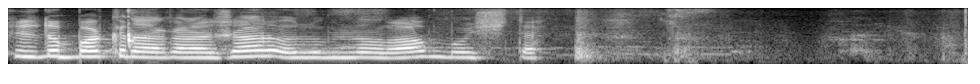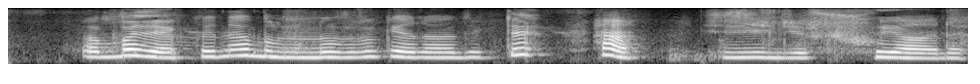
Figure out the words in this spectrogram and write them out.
Siz de bakın arkadaşlar. Ölümlü olan bu işte. Başka ne bulunurdu genellikle? Ha, zincir şu yani.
